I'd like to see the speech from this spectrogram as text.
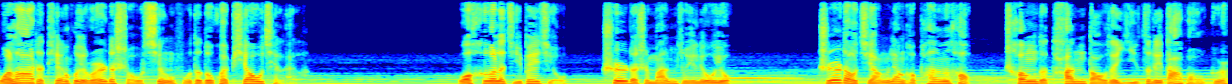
我拉着田慧文的手，幸福的都快飘起来了。我喝了几杯酒，吃的是满嘴流油，直到蒋亮和潘浩撑得瘫倒在椅子里打饱嗝，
